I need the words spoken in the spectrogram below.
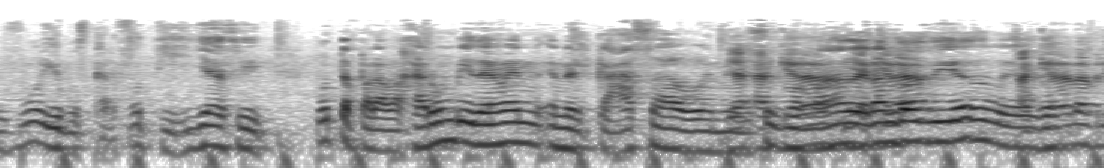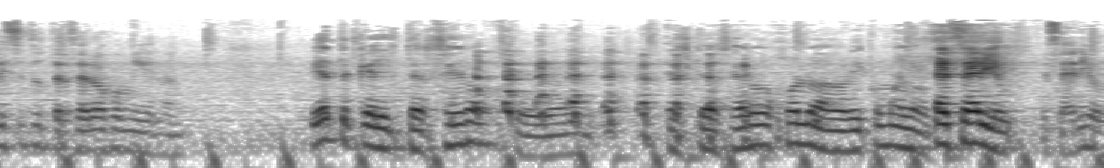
UFO y buscar fotillas y, puta, para bajar un video en, en el casa o en el ¿a qué edad- mamá, y a eran dos días, güey. ¿A qué edad abriste tu tercer ojo, Miguel? Fíjate que el tercer ojo, güey, el tercer ojo lo abrí como a los, Es serio. ¿En serio?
